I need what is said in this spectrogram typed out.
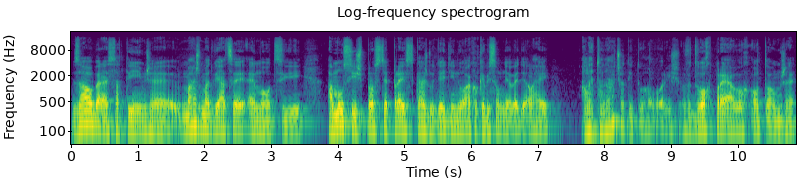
zaoberaj sa tým, že máš mať viacej emócií a musíš proste prejsť každú dedinu, ako keby som nevedel, hej. Ale to na čo ty tu hovoríš v dvoch prejavoch o tom, že,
